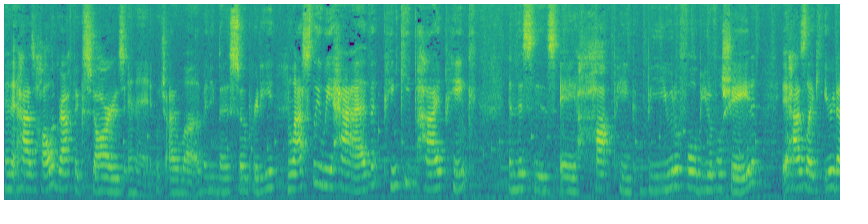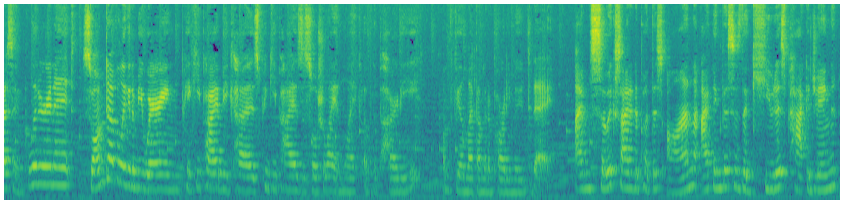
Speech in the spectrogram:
and it has holographic stars in it, which I love. I think that is so pretty. And lastly, we have Pinkie Pie Pink, and this is a hot pink, beautiful, beautiful shade. It has like iridescent glitter in it. So I'm definitely gonna be wearing Pinkie Pie because Pinkie Pie is the socialite and life of the party. I'm feeling like I'm in a party mood today. I'm so excited to put this on. I think this is the cutest packaging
